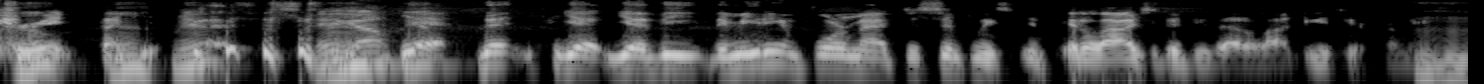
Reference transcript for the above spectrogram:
Create. Thank yeah. you. Yeah, there you go. yeah, the, yeah, yeah. The the medium format just simply it, it allows you to do that a lot easier for me hmm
